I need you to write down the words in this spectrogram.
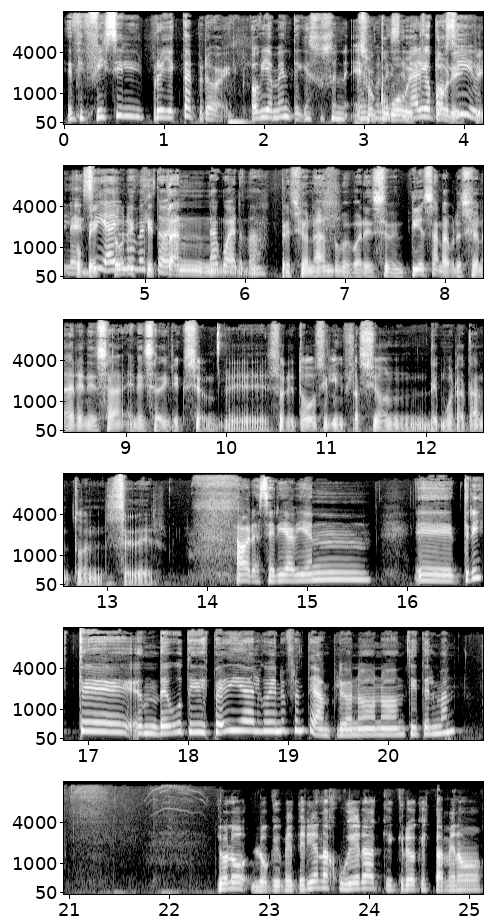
es difícil proyectar, pero eh, obviamente que eso es un, escenario posible. sí, hay unos que están presionando, me parece, empiezan a presionar en esa, en esa dirección, eh, sobre todo si la inflación demora tanto en ceder. Ahora, sería bien eh, triste debut y despedida del gobierno Frente Amplio, ¿no, no Antitelman? Yo lo, lo que metería en la juguera, que creo que está menos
